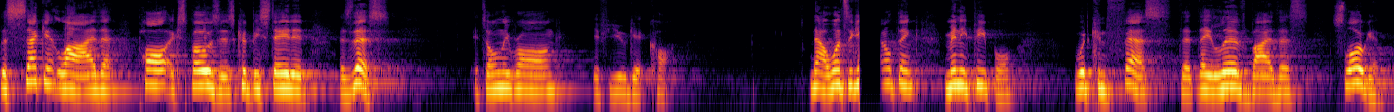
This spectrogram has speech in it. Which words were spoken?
the second lie that Paul exposes could be stated as this it's only wrong if you get caught. Now, once again, I don't think many people would confess that they live by this slogan,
